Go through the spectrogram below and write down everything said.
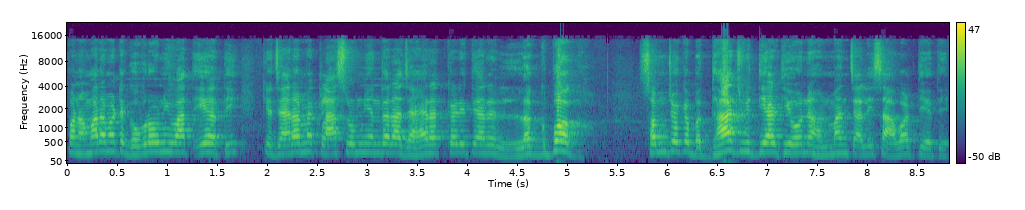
પણ અમારા માટે ગૌરવની વાત એ હતી કે જ્યારે અમે ક્લાસરૂમની અંદર આ જાહેરાત કરી ત્યારે લગભગ સમજો કે બધા જ વિદ્યાર્થીઓને હનુમાન ચાલીસા આવડતી હતી.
